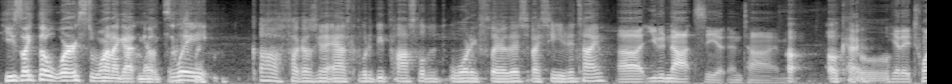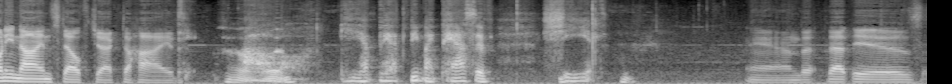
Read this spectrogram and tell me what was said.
He's like the worst one. I got notes. Wait. Oh fuck! I was gonna ask. Would it be possible to warning flare this if I see it in time? Uh, you do not see it in time. Oh, okay. Oh, He had a 29 stealth check to hide. Oh. He had had to beat my passive. Shit. And that is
